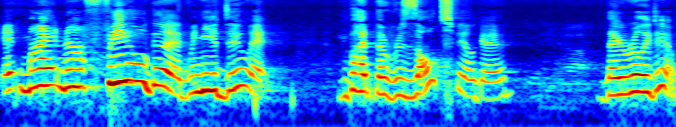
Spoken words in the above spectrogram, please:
It might not feel good when you do it, but the results feel good. They really do.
